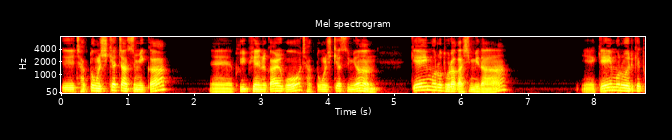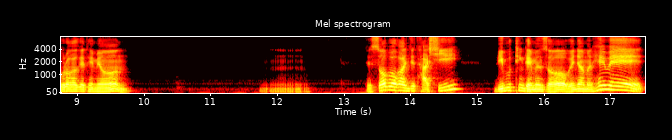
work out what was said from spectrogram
예, 작동을 시켰지 않습니까? 예, VPN을 깔고 작동을 시켰으면 게임으로 돌아가십니다. 예, 게임으로 이렇게 돌아가게 되면 음, 이제 서버가 이제 다시 리부팅 되면서 왜냐하면 해외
